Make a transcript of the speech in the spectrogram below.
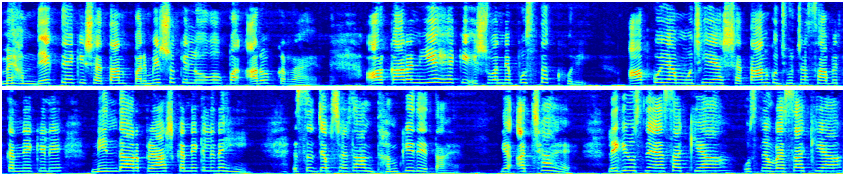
में, हम देखते हैं कि शैतान परमेश्वर के लोगों पर आरोप कर रहा है। और कारण यह है कि ईश्वर ने पुस्तक खोली। आपको या मुझे या शैतान को झूठा साबित करने के लिए, निंदा और प्रयास करने के लिए नहीं। इससे जब शैतान धमकी देता है यह अच्छा है। लेकिन उसने ऐसा किया, उसने वैसा किया।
